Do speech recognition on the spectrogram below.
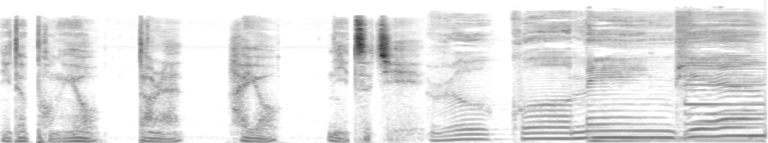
你的朋友，当然还有你自己。如果明天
